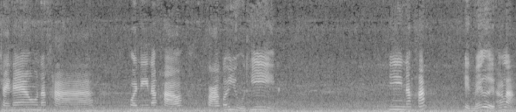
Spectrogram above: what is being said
ชาแนลนะคะ วันนี้นะคะฟ้าก็อยู่ที่ นี่นะคะ เห็นไหมเอ่ยข้างหลัง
